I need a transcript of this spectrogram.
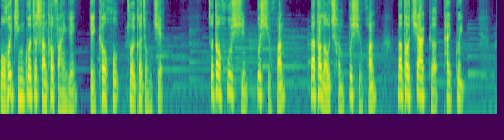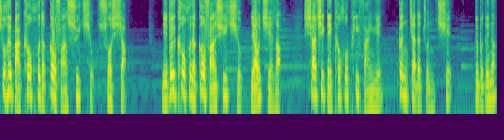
我会经过这三套房源给客户做一个总结。这套户型不喜欢，那套楼层不喜欢，那套价格太贵，就会把客户的购房需求缩小。你对客户的购房需求了解了，下去给客户配房源更加的准确，对不对呢？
